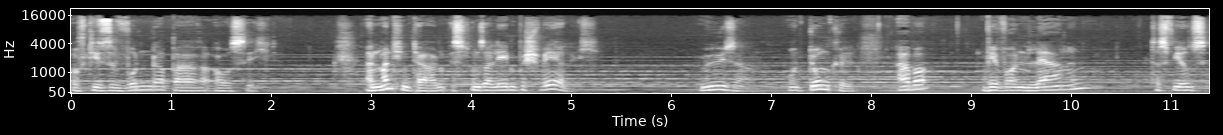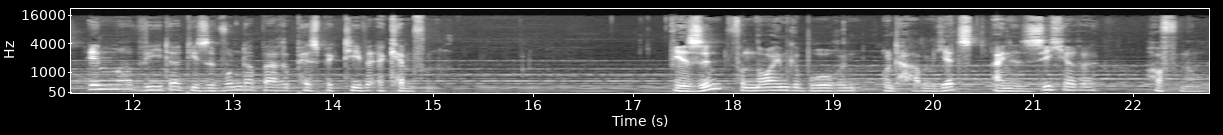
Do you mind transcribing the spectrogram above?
auf diese wunderbare Aussicht. An manchen Tagen ist unser Leben beschwerlich mühsam und dunkel, aber wir wollen lernen, dass wir uns immer wieder diese wunderbare Perspektive erkämpfen. Wir sind von neuem geboren und haben jetzt eine sichere Hoffnung.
